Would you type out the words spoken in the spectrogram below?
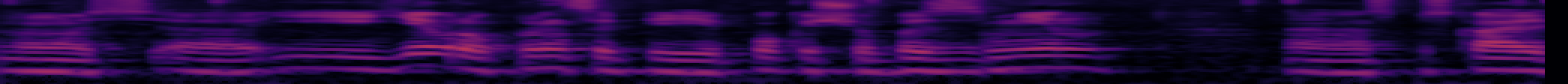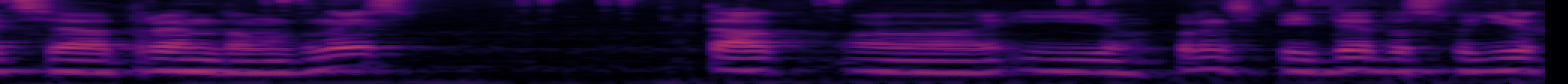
Ну, Ось, е, і євро, в принципі, поки що без змін е, спускається трендом вниз. Так, е, і, в принципі, йде до своїх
